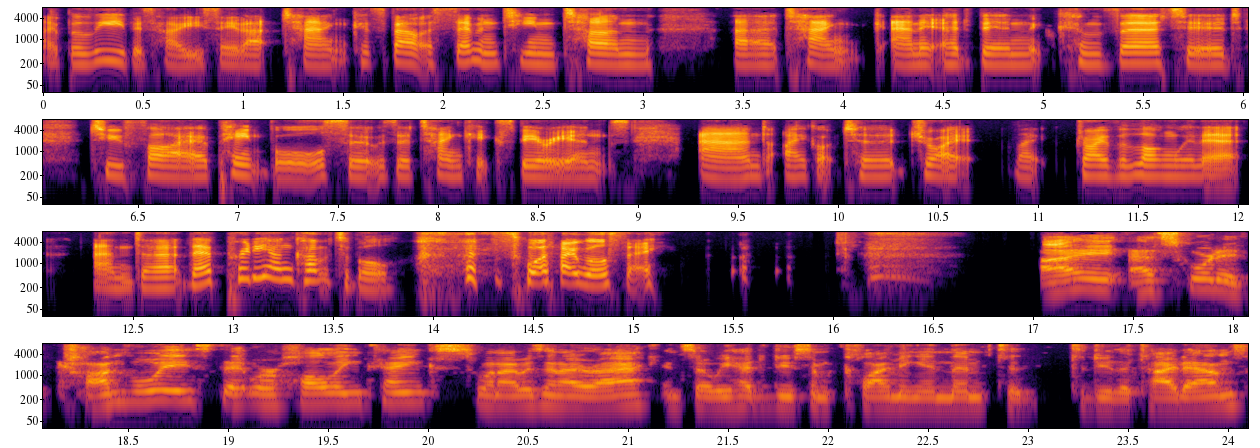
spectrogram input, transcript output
I believe is how you say that tank. It's about a 17 ton uh, tank and it had been converted to fire paintballs. So it was a tank experience. And I got to drive, like, drive along with it. And uh, they're pretty uncomfortable. That's what I will say. I escorted convoys that were hauling tanks when I was in Iraq, and so we had to do some climbing in them to to do the tie downs,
